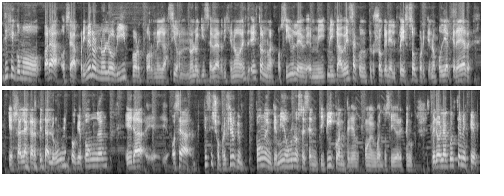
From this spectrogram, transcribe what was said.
dije como, pará, o sea, primero no lo vi por, por negación, no lo quise ver. Dije, no, esto no es posible. Mi, mi cabeza construyó que era el peso porque no podía creer que ya en la carpeta lo único que pongan era, eh, o sea, qué sé yo, prefiero que pongan que mido unos sesenta y pico antes que pongan cuántos seguidores tengo. Pero la cuestión es que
